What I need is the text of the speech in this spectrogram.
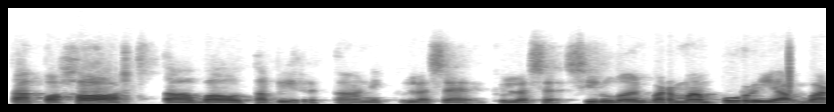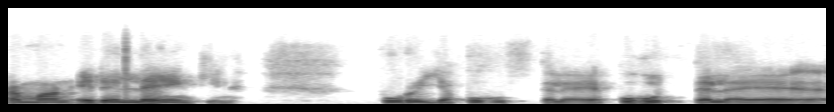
tapa haastaa valtavirtaa, niin kyllä se, kyllä se silloin varmaan puri ja varmaan edelleenkin puri ja puhuttelee, puhuttelee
